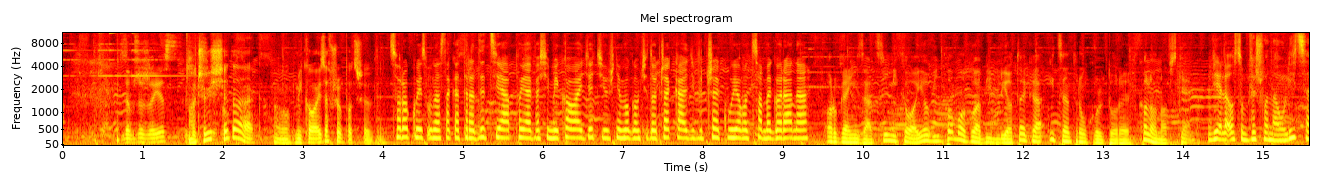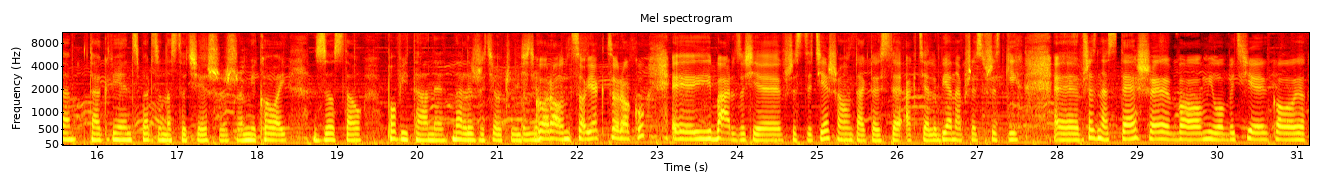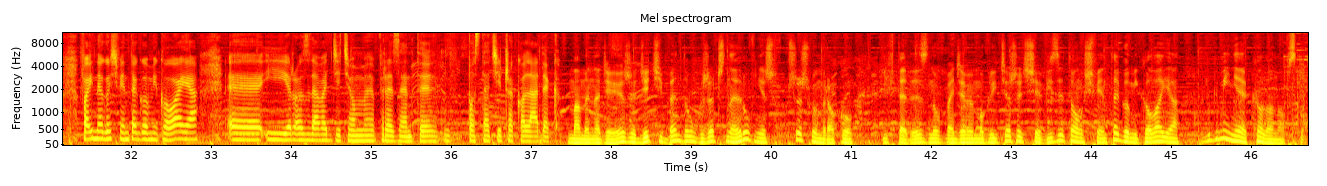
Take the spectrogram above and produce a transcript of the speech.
Dobrze, że jest? Oczywiście tak. No, Mikołaj zawsze potrzebny. Co roku jest u nas taka tradycja, pojawia się Mikołaj, dzieci już nie mogą się doczekać, wyczekują od samego rana. Organizacji Mikołajowi pomogła Biblioteka i Centrum Kultury w Kolonowskim. Wiele osób wyszło na ulicę, tak więc bardzo nas to cieszy, że Mikołaj został powitany należycie oczywiście. gorąco, jak co roku. Yy, Bardzo się wszyscy cieszą, tak, to jest akcja lubiana przez wszystkich, e, przez nas też, e, bo miło być e, koło fajnego świętego Mikołaja e, i rozdawać dzieciom prezenty w postaci czekoladek. Mamy nadzieję, że dzieci będą grzeczne również w przyszłym roku i wtedy znów będziemy mogli cieszyć się wizytą świętego Mikołaja w gminie Kolonowskie.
